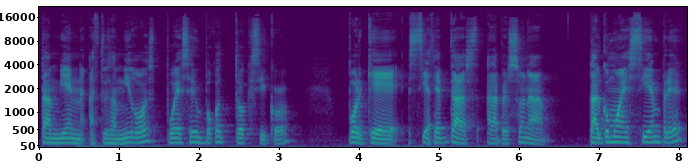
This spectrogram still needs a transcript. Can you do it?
también a tus amigos puede ser un poco tóxico, porque si aceptas a la persona tal como es siempre,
